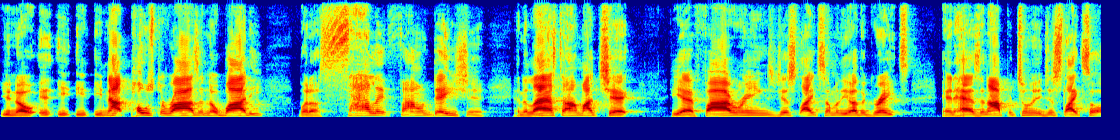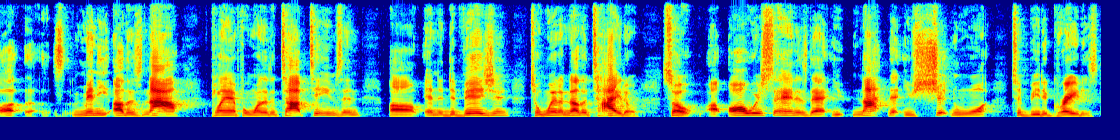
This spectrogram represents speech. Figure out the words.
You know, he, he, he not posterizing nobody, but a solid foundation. And the last time I checked, he had five rings, just like some of the other greats, and has an opportunity, just like so uh, many others now, playing for one of the top teams in uh, in the division to win another title. So uh, all we're saying is that you, not that you shouldn't want to be the greatest,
